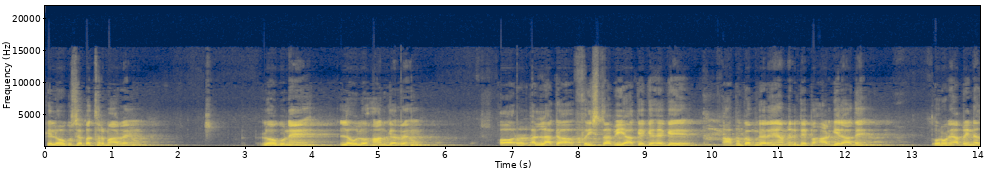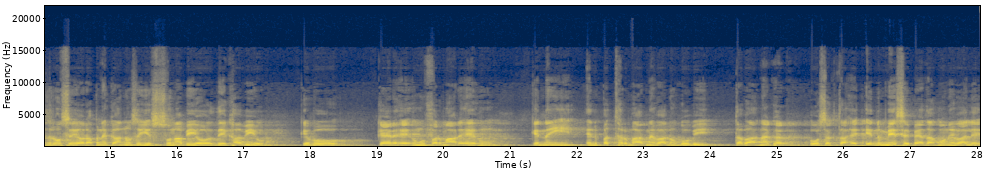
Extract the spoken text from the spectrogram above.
کہ لوگ اسے پتھر مار رہے ہوں، لوگ انہیں لو لوہان کر رہے ہوں، اور اللہ کا فرشتہ بھی آ کے کہے کہ آپ حکم کریں، ہم ان پہ پہاڑ گرا دیں۔ تو انہوں نے اپنی نظروں سے اور اپنے کانوں سے یہ سنا بھی ہو اور دیکھا بھی ہو کہ وہ کہہ رہے ہوں، فرما رہے ہوں کہ نہیں، ان پتھر مارنے والوں کو بھی تباہ نہ کر، ہو سکتا ہے ان میں سے پیدا ہونے والے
